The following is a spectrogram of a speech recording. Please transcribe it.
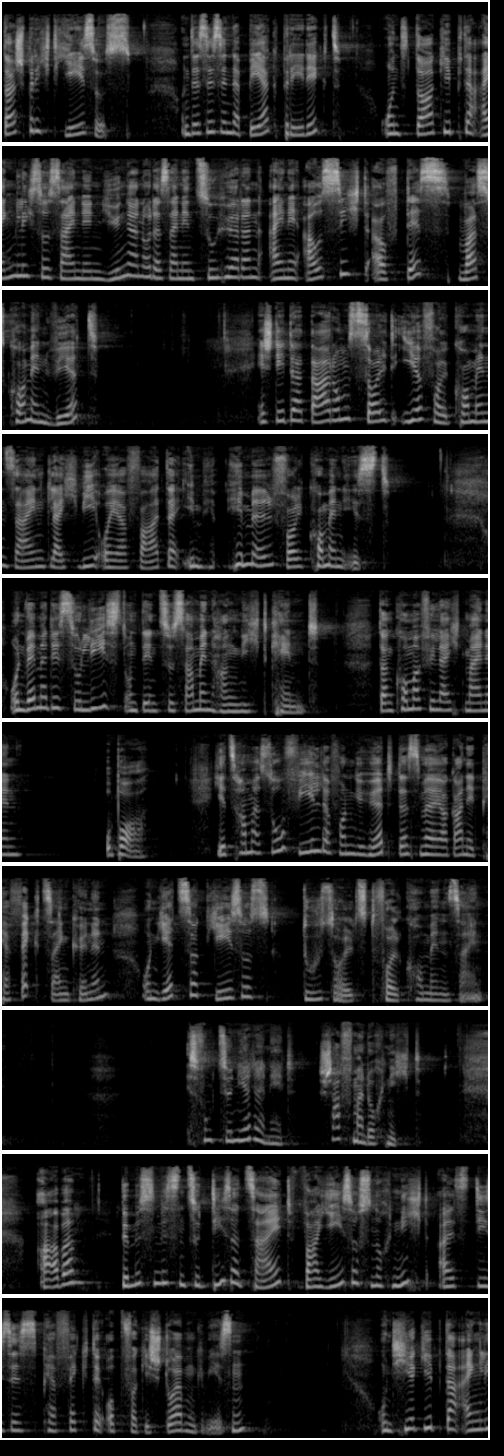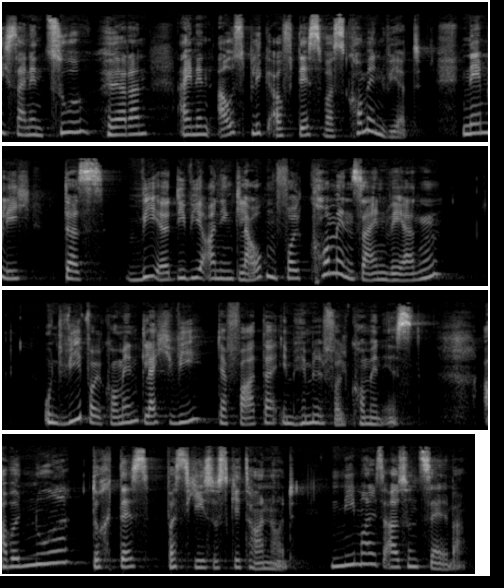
Da spricht Jesus. Und das ist in der Bergpredigt. Und da gibt er eigentlich so seinen Jüngern oder seinen Zuhörern eine Aussicht auf das, was kommen wird. Es steht da, darum sollt ihr vollkommen sein, gleich wie euer Vater im Himmel vollkommen ist. Und wenn man das so liest und den Zusammenhang nicht kennt, dann kann man vielleicht meinen, oh boah, jetzt haben wir so viel davon gehört, dass wir ja gar nicht perfekt sein können. Und jetzt sagt Jesus, du sollst vollkommen sein. Es funktioniert ja nicht, schafft man doch nicht. Aber wir müssen wissen, zu dieser Zeit war Jesus noch nicht als dieses perfekte Opfer gestorben gewesen. Und hier gibt er eigentlich seinen Zuhörern einen Ausblick auf das, was kommen wird. Nämlich, dass wir, die wir an ihn glauben, vollkommen sein werden und wie vollkommen, gleich wie der Vater im Himmel vollkommen ist. Aber nur durch das, was Jesus getan hat. Niemals aus uns selber.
